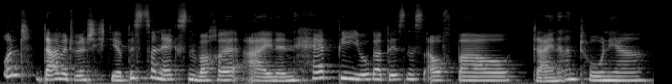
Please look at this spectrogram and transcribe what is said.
Und damit wünsche ich dir bis zur nächsten Woche einen Happy Yoga Business Aufbau. Deine Antonia.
